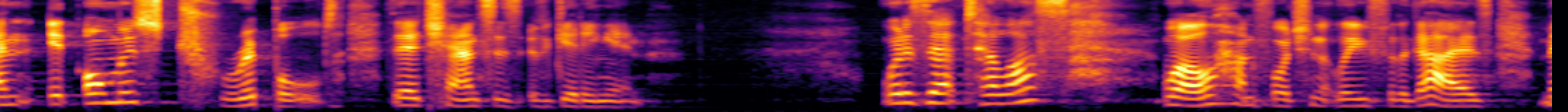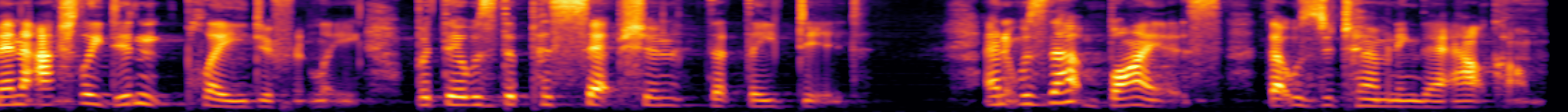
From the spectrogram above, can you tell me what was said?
and it almost tripled their chances of getting in. What does that tell us? Well, unfortunately for the guys, men actually didn't play differently, but there was the perception that they did. And it was that bias that was determining their outcome.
